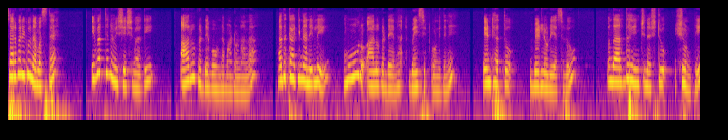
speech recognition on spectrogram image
ಸರ್ವರಿಗೂ ನಮಸ್ತೆ. ಇವತ್ತಿನ ವಿಶೇಷವಾಗಿ ಆಲೂಗಡ್ಡೆ ಬೋಂಡ ಮಾಡೋಣ ಅಲ್ಲ ಅದಕ್ಕಾಗಿ ನಾನಿಲ್ಲಿ ಮೂರು ಆಲೂಗಡ್ಡೆಯನ್ನು ಬೇಯಿಸಿಟ್ಕೊಂಡಿದ್ದೀನಿ. ಎಂಟು, ಹತ್ತು ಬೆಳ್ಳುಳ್ಳಿ ಹೆಸಳು, ಒಂದು ಅರ್ಧ ಇಂಚಿನಷ್ಟು ಶುಂಠಿ,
